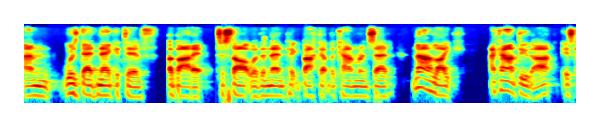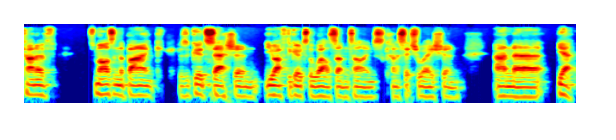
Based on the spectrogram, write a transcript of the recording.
and was dead negative about it to start with, and then picked back up the camera and said, "Nah, like I can't do that. It's kind of it's miles in the bank. It was a good session. You have to go to the well sometimes, kind of situation. And uh, yeah,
